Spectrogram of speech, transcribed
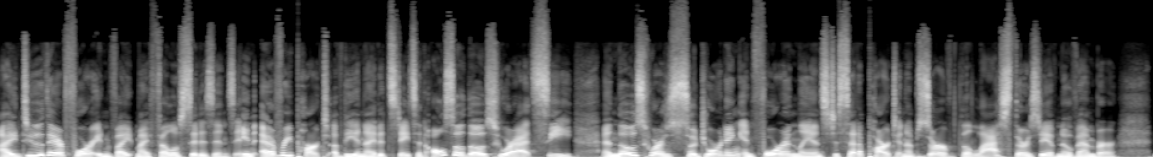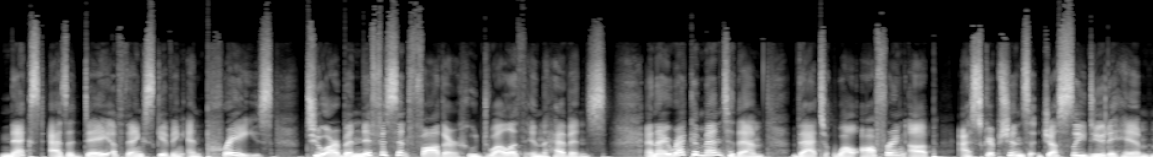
I do therefore invite my fellow citizens in every part of the United States and also those who are at sea and those who are sojourning in foreign lands to set apart and observe the last Thursday of November next as a day of thanksgiving and praise to our beneficent Father who dwelleth in the heavens. And I recommend to them that while offering up ascriptions justly due to him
